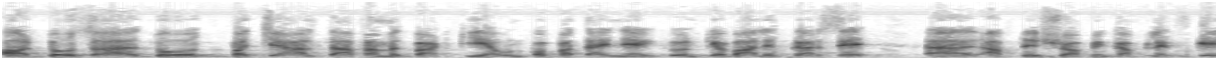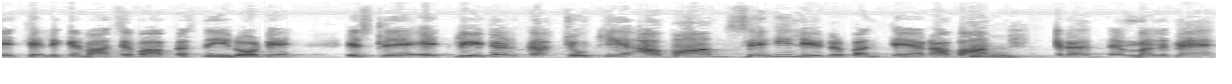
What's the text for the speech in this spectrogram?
और दो सा, दो बच्चे अल्ताफ अहमद भट्ट की है उनको पता ही नहीं है कि उनके वालिद घर से अपने शॉपिंग कम्प्लेक्स गए थे लेकिन वहाँ से वापस नहीं लौटे। इसलिए एक लीडर का चूँकि आवाम से ही लीडर बनते हैं और आवाम के रद्दमल में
